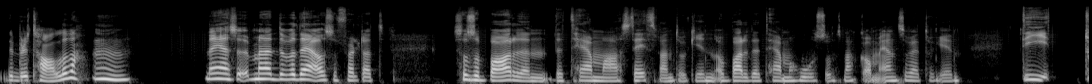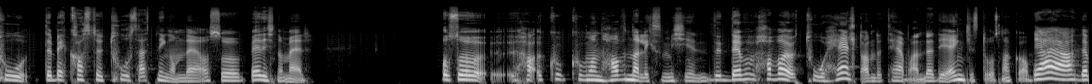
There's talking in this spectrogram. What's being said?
det brutale, da. Mm. Men, jeg, men det var det jeg også følte at Sånn som bare den, det temaet Staysman tok inn, og bare det temaet hun som snakka om ensomhet tok inn, de to Det ble kasta ut to setninger om det, og så ble det ikke noe mer. Og så ha, hvor, man havna liksom ikke inn det, det var jo to helt andre tema enn det de egentlig sto og snakka om. Ja, ja, det,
